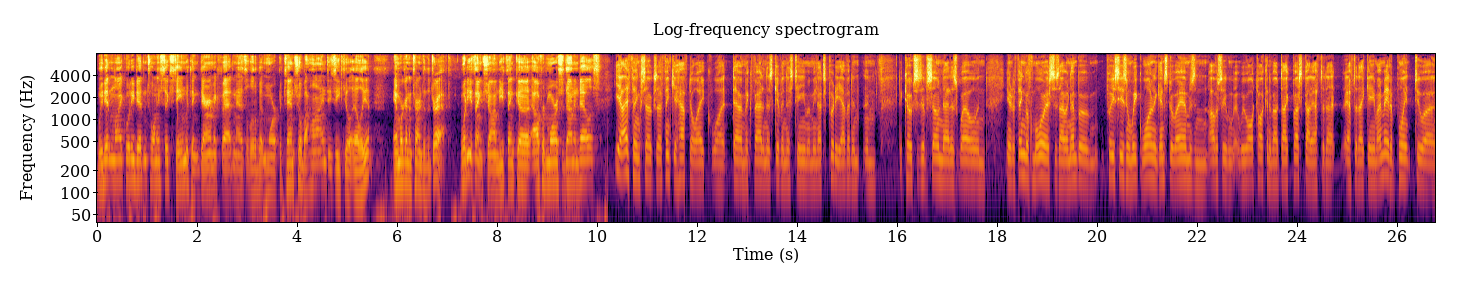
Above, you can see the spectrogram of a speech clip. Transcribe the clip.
We didn't like what he did in 2016. We think Darren McFadden has a little bit more potential behind Ezekiel Elliott, and we're going to turn to the draft. What do you think, Sean? Do you think uh, Alfred Morris is down in Dallas? Yeah, I think so because I think you have to like what Darren McFadden has given this team. I mean, that's pretty evident, and the coaches have shown that as well. And you know, the thing with Morris is, I remember preseason week one against the Rams, and obviously we were all talking about Dak Prescott after that after that game. I made a point to uh,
